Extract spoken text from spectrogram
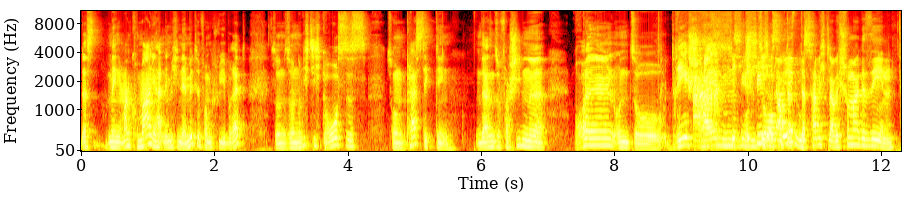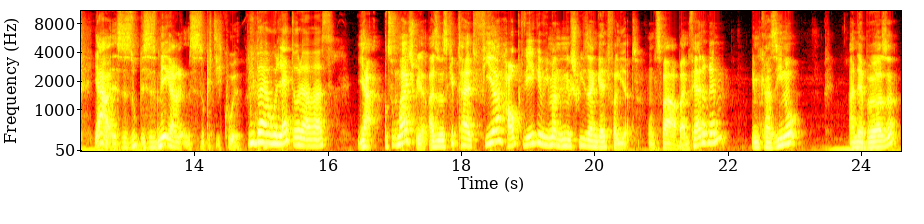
das Mankomania hat nämlich in der Mitte vom Spielbrett so ein, so ein richtig großes, so ein Plastikding. Und da sind so verschiedene Rollen und so Drehscheiben. Wie ich, Spiel ich des glaub, das, das habe ich, glaube ich, schon mal gesehen. ja, es ist, super, es ist mega, es ist so richtig cool. Wie bei Roulette oder was? Ja, zum Beispiel. Also es gibt halt vier Hauptwege, wie man in dem Spiel sein Geld verliert. Und zwar beim Pferderennen, im Casino, an der Börse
